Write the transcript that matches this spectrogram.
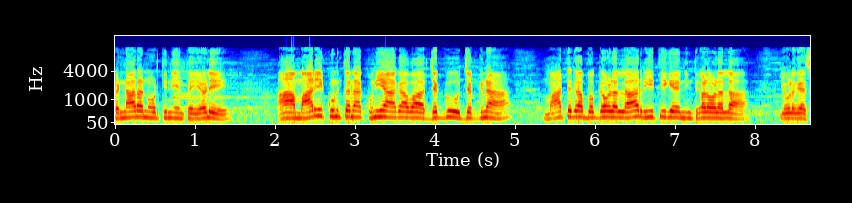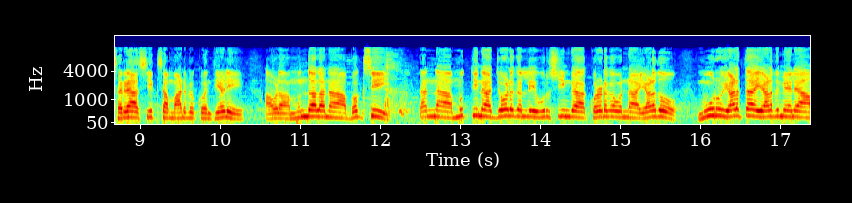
ಕಣ್ಣಾರ ನೋಡ್ತೀನಿ ಅಂತ ಹೇಳಿ, ಆ ಮಾರಿ ಕುಣಿತನ ಕುಣಿಯಾಗವ ಜಗ್ಗು ಜಗ್ನ, ಮಾತುಗ ಬಗ್ಗವಳಲ್ಲ, ರೀತಿಗೆ ನಿಂತ್ಕೊಳ್ಳವಳಲ್ಲ ಇವಳಿಗೆ ಸರಿಯಾದ ಶಿಕ್ಷ ಮಾಡಬೇಕು ಅಂತ ಹೇಳಿ, ಅವಳ ಮುಂದಾಲನ ಬಗ್ಸಿ, ತನ್ನ ಮುತ್ತಿನ ಜೋಳದಲ್ಲಿ ಉರುಶಿಂಗ ಕೊರಡಗವನ್ನ ಎಳೆದು, ಮೂರು ಎಳ್ತಾ ಎಳೆದ ಮೇಲೆ ಆ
